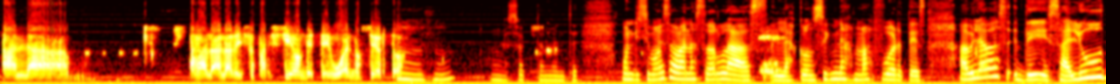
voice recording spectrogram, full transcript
a la a la, desaparición de Tehuel, ¿no es cierto? Exactamente. Buenísimo, esas van a ser las, las consignas más fuertes. Hablabas de salud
